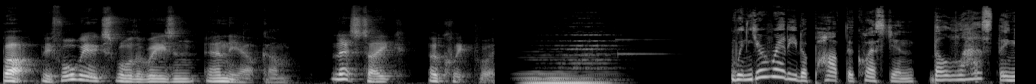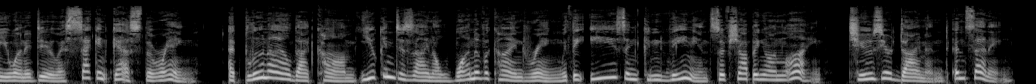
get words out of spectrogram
But before we explore the reason and the outcome, let's take a quick break. When you're ready to pop the question, the last thing you want to do is second guess the ring. At Bluenile.com, you can design a one of a kind ring with the ease and convenience of shopping online. Choose your diamond and setting.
